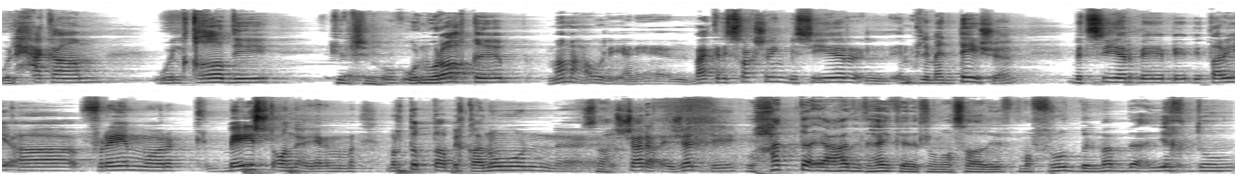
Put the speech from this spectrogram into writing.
والحكم والقاضي كل شيء والمراقب ما معقول يعني البنك restructuring بيصير ال implementation بتصير بطريقة framework based on يعني مرتبطة بقانون آه، صح. شرعي جدي وحتى إعادة هيكلة المصارف مفروض بالمبدأ يخدم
